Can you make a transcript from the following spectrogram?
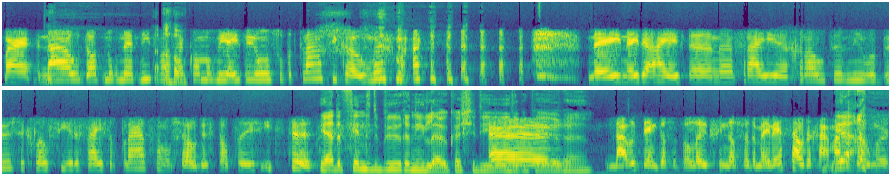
Maar nou, dat nog net niet, want Oh. hij kan nog niet even bij ons op het plaatsje komen. maar nee, nee, hij heeft een eh, vrij eh, grote nieuwe bus. Ik geloof 54 plaatsen of zo, dus dat is iets te. Ja, dat vinden de buren niet leuk als je die iedere Ehm, keer... Nou, ik denk dat ze het wel leuk vinden als we ermee weg zouden gaan. Maar Ja. we komen...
